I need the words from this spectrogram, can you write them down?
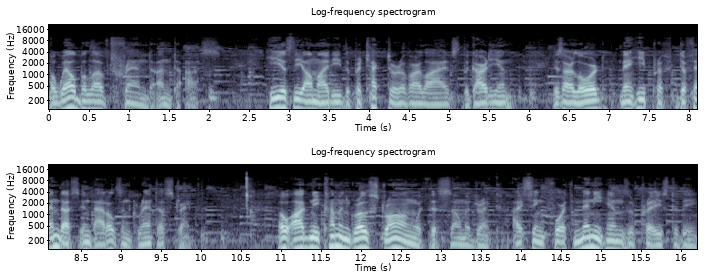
a well beloved friend unto us. He is the Almighty, the protector of our lives, the guardian, is our Lord. May He defend us in battles and grant us strength. O Agni, come and grow strong with this soma drink. I sing forth many hymns of praise to thee.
